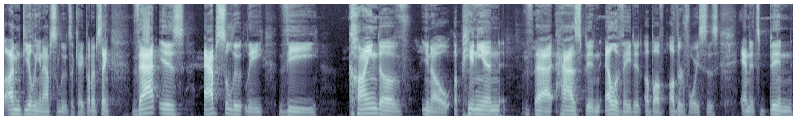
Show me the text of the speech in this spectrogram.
I'm dealing in absolutes, okay, but I'm saying that is absolutely the kind of you know opinion that has been elevated above other voices, and it's been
